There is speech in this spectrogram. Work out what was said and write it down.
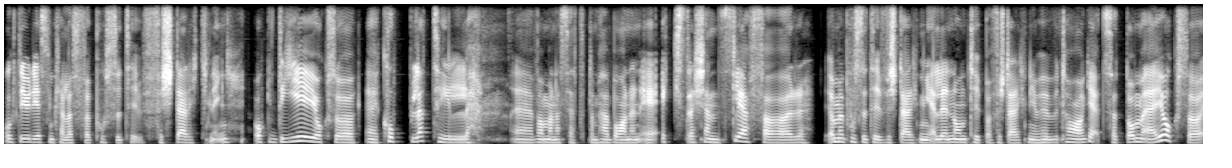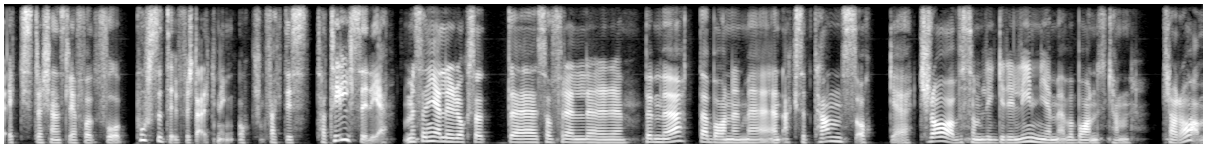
Och det är ju det som kallas för positiv förstärkning. Och det är ju också eh, kopplat till eh, vad man har sett att de här barnen är extra känsliga för ja, men positiv förstärkning eller någon typ av förstärkning överhuvudtaget. Så att de är ju också extra känsliga för att få positiv förstärkning och faktiskt ta till sig det. Men sen gäller det också att eh, som förälder bemöta barnen med en acceptans och eh, krav som ligger i linje med vad barnet kan klara av.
